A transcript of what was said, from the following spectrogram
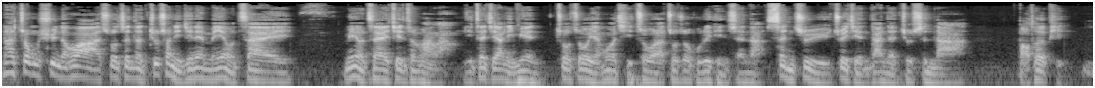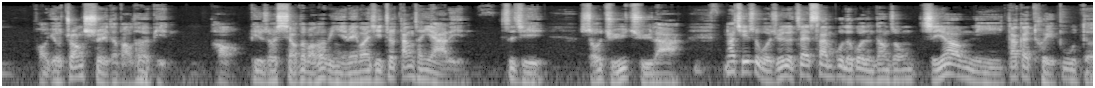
那重训的话，说真的，就算你今天没有在没有在健身房啦，你在家里面做做仰卧起坐啦，做做俯卧挺身啦，甚至于最简单的就是拿保特瓶，嗯，哦，有装水的保特瓶，好、比如说小的保特瓶也没关系，就当成哑铃，自己手举一举啦。那其实我觉得在散步的过程当中，只要你大概腿部的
